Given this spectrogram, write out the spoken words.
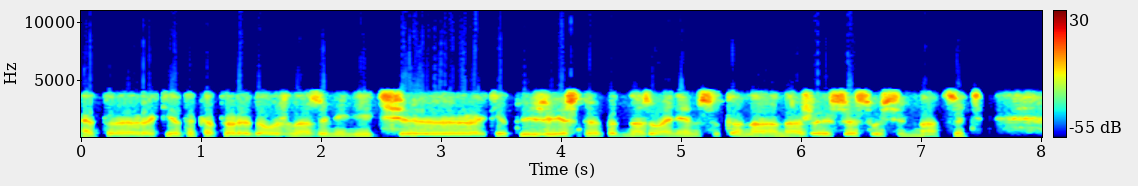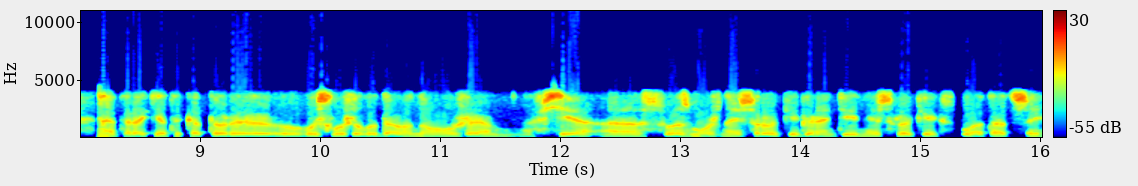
Это ракета, которая должна заменить э, ракету, известную под названием «Сатана», она же СС-18. Это ракета, которая выслужила давно уже все э, возможные сроки, гарантийные сроки эксплуатации,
